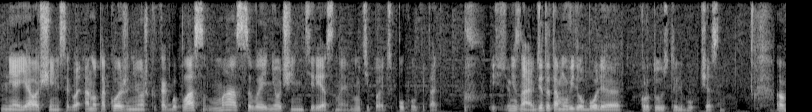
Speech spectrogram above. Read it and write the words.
не, я вообще не согласен. Оно такое же немножко как бы пластмассовое, не очень интересное. Ну, типа эти пуколки так. И все. Не знаю, где ты там увидел более крутую стрельбу, честно. А,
